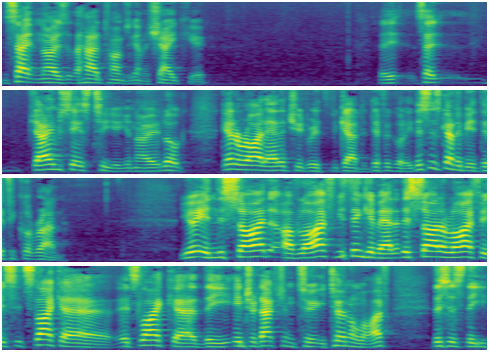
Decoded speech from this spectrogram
And Satan knows that the hard times are going to shake you. So James says to you, you know, look, get a right attitude with regard to difficulty. This is going to be a difficult run. You're in this side of life. You think about it. This side of life is it's like a, it's like a, uh, the introduction to eternal life. This is the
